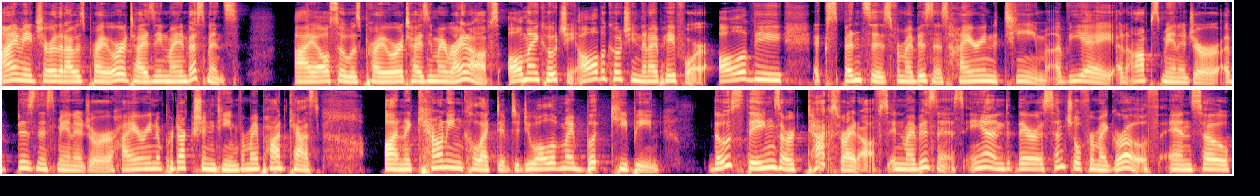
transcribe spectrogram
I made sure that I was prioritizing my investments. I also was prioritizing my write offs, all my coaching, all the coaching that I pay for, all of the expenses for my business, hiring a team, a VA, an ops manager, a business manager, hiring a production team for my podcast, an accounting collective to do all of my bookkeeping. Those things are tax write offs in my business and they're essential for my growth. And so,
